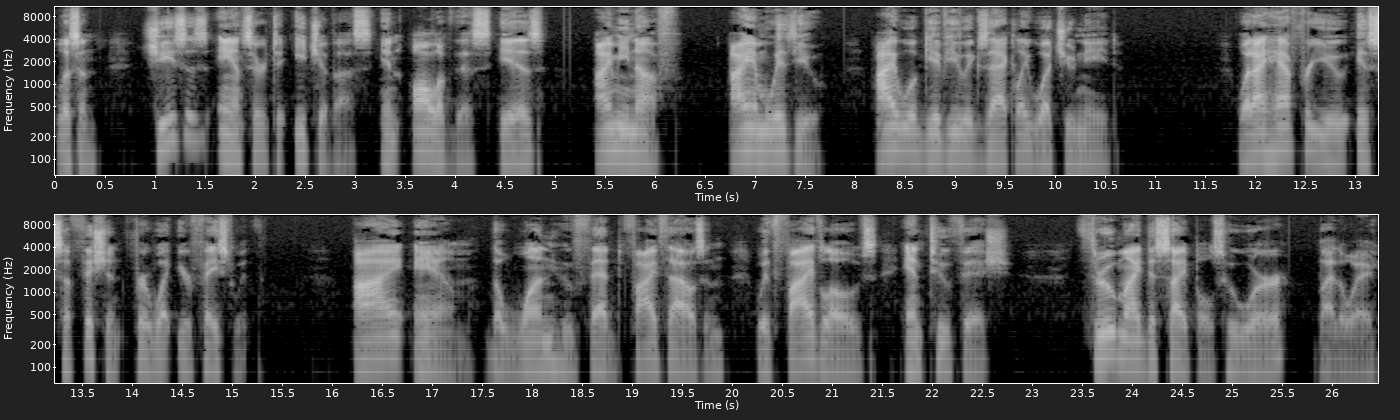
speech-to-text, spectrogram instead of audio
Listen, Jesus' answer to each of us in all of this is I'm enough. I am with you. I will give you exactly what you need. What I have for you is sufficient for what you're faced with. I am the one who fed 5,000 with five loaves and two fish through my disciples who were, by the way,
